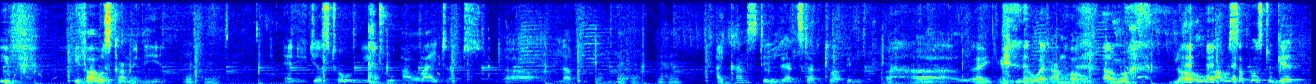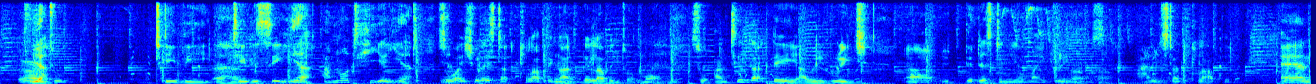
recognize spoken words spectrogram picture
If if I was coming here and you just told me to alight at uh, Lavington Mall, I can't stay there and start clapping. Uh, like- you know what? I'm home. I'm, No, I was supposed to get uh, Yeah. to TV, TVC. Yeah. I'm not here yet. Yeah, So why should I start clapping at the Lavington Mall? So until that day, I will reach uh, the destiny of my dreams. I will start clapping, and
